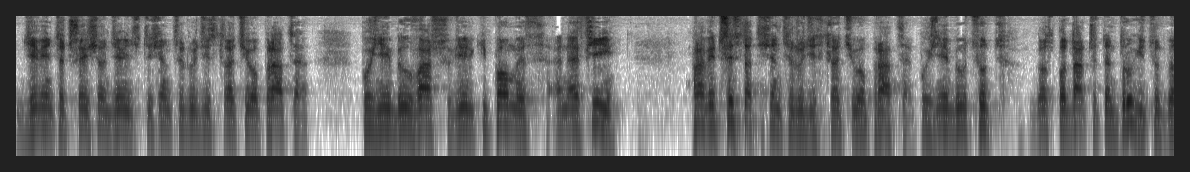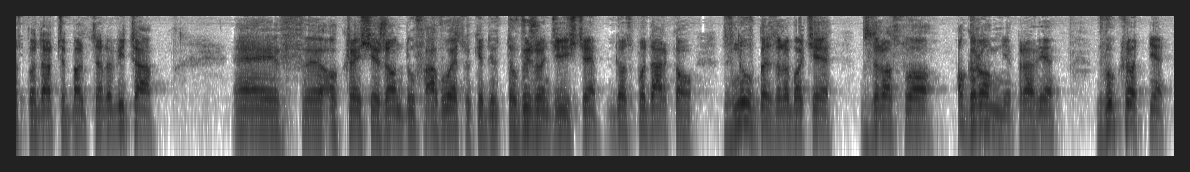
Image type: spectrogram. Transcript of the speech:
969 tysięcy ludzi straciło pracę. Później był wasz wielki pomysł NFI. Prawie 300 tysięcy ludzi straciło pracę. Później był cud gospodarczy, ten drugi cud gospodarczy Balcerowicza w okresie rządów AWS-u, kiedy to wyrządziliście gospodarką. Znów bezrobocie wzrosło ogromnie, prawie dwukrotnie.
